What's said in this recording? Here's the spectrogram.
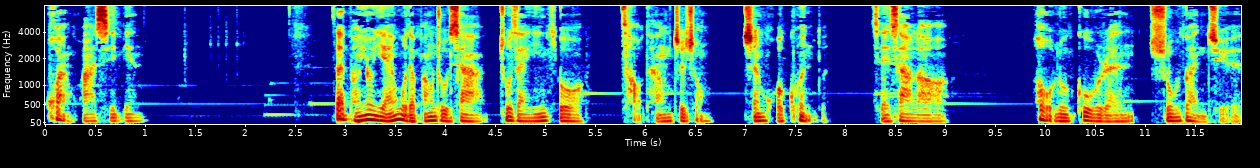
浣花溪边。在朋友严武的帮助下，住在一座草堂之中，生活困顿，写下了“后路故人书断绝，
